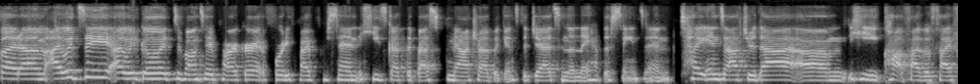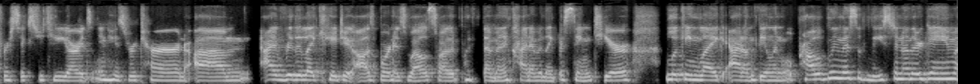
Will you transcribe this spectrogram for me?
but um, I would say I would go with DeVante Parker at 45%. He's got the best matchup against the Jets, and then they have the Saints and Titans after that. Um, he caught five of five for 62 yards in his return. Um, I really like KJ Osborn as well, so I would put them in kind of in like the same tier, looking like Adam Thielen will probably miss at least another game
